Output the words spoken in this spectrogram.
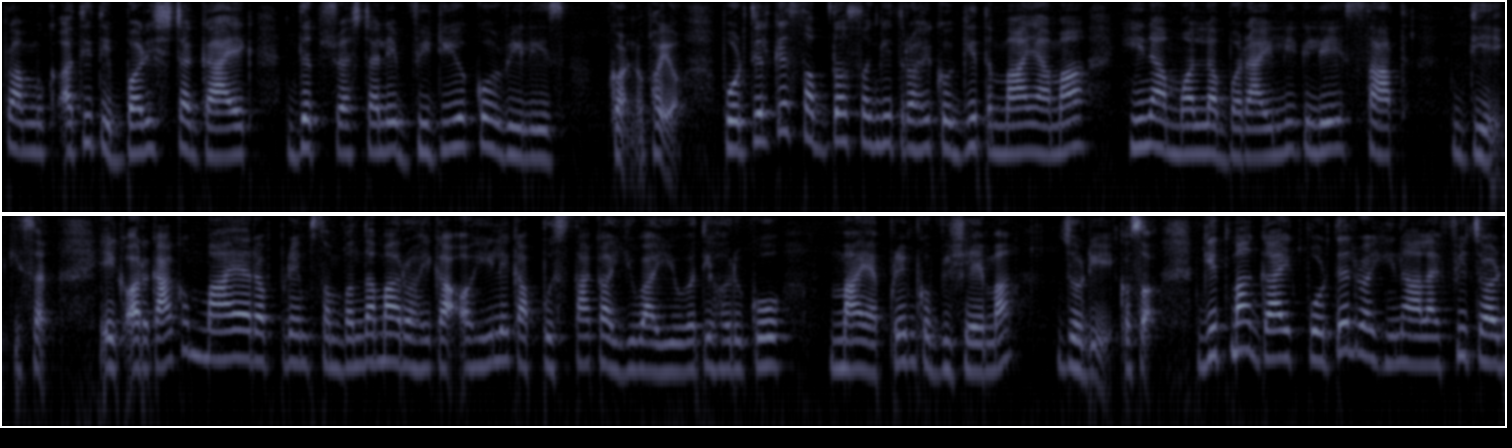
प्रमुख अतिथि वरिष्ठ गायक दिप श्रेष्ठले भिडियोको रिलिज गर्नुभयो। पोर्तेलकै शब्द सङ्गीत रहेको गीत मायामा हिना मल्ल बराइलीले साथ दिएकी छन्। एक अर्काको माया र प्रेम सम्बन्धमा रहेका अहिलेका पुस्ताका युवा युवतीहरूको माया प्रेमको विषयमा जोडिएको छ। गीतमा गायक पोर्तेल र हिनालाई फिचर्ड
